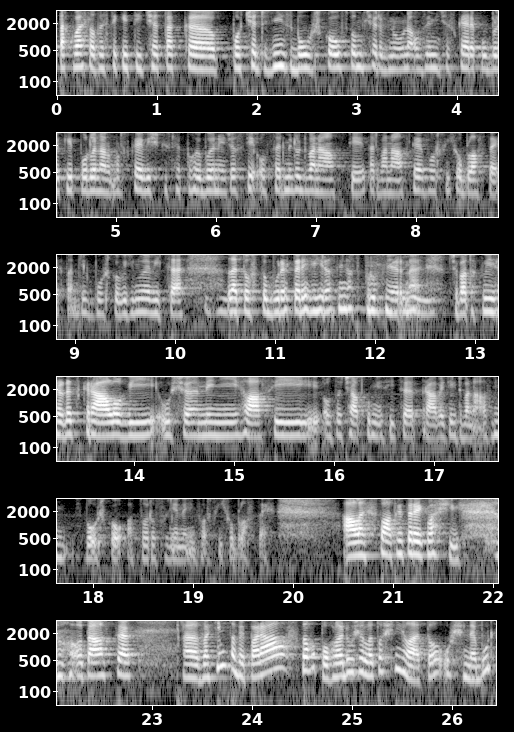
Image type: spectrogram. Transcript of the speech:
takové statistiky týče, tak eh, počet dní s bouřkou v tom červnu na území České republiky podle nadmorské výšky se pohybuje nejčastěji od 7 do 12. Ta 12 je v horských oblastech, tam těch bouřkových dnů je více. Mm. Letos to bude tedy výrazně nadprůměrné. Mm. Třeba takový Hradec Králový už nyní hlásí od začátku měsíce právě těch 12 dní s bouřkou a to rozhodně není v horských oblastech. Ale zpátky tedy k vaší otázce. Zatím to vypadá z toho pohledu, že letošní léto už nebude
